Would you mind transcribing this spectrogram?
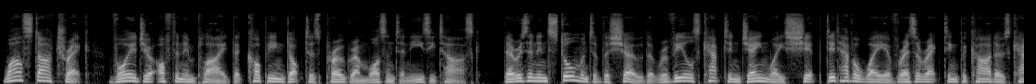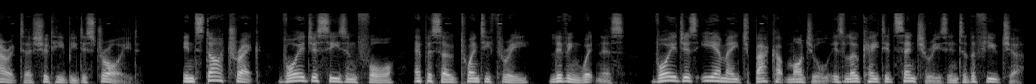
While Star Trek, Voyager often implied that copying Doctor's program wasn't an easy task, there is an installment of the show that reveals Captain Janeway's ship did have a way of resurrecting Picardo's character should he be destroyed. In Star Trek, Voyager Season 4, Episode 23, Living Witness, Voyager's EMH backup module is located centuries into the future.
